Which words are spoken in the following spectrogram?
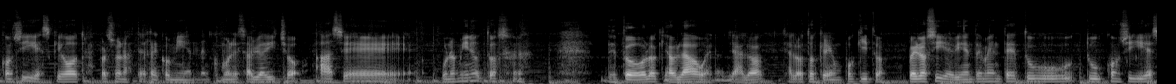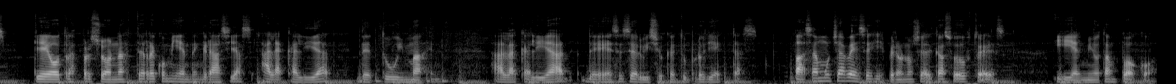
consigues que otras personas te recomienden. Como les había dicho hace unos minutos, de todo lo que he hablado, bueno, ya lo, ya lo toqué un poquito. Pero sí, evidentemente tú, tú consigues que otras personas te recomienden gracias a la calidad de tu imagen, a la calidad de ese servicio que tú proyectas. Pasa muchas veces, y espero no sea el caso de ustedes, y el mío tampoco,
